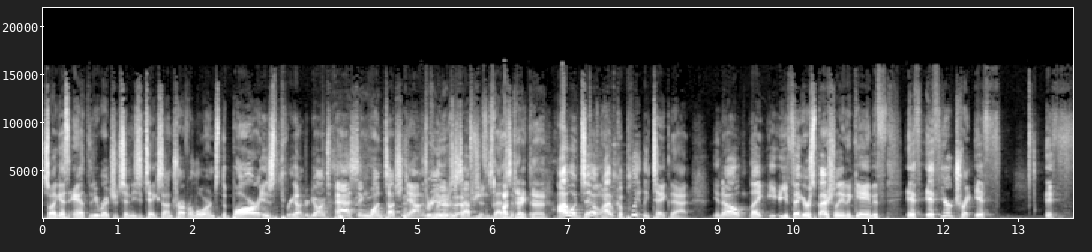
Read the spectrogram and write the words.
So I guess Anthony Richardson, as he takes on Trevor Lawrence, the bar is 300 yards passing, one touchdown, and three, Three interceptions. interceptions. That's I'd it right that. I would too. I would completely take that. You know, like you figure, especially in a game, if if if you're tra- if if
